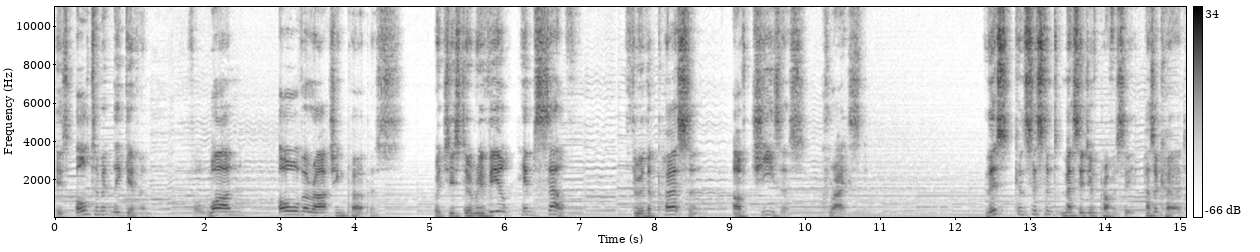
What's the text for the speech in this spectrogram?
is ultimately given for one overarching purpose, which is to reveal himself through the person of Jesus Christ. This consistent message of prophecy has occurred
